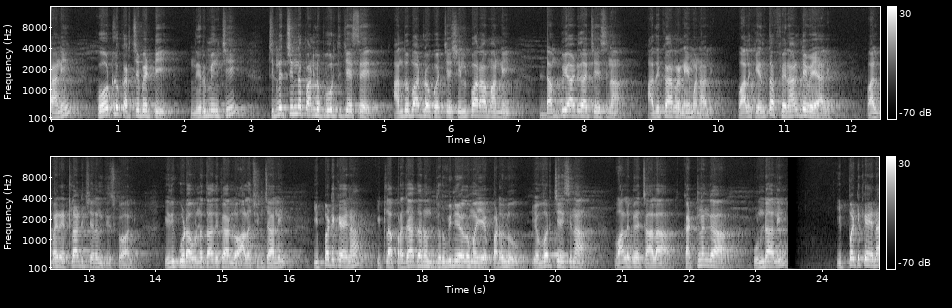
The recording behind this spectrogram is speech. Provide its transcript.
కానీ కోట్లు ఖర్చు పెట్టి నిర్మించి చిన్న చిన్న పనులు పూర్తి చేసే అందుబాటులోకి వచ్చే శిల్పారామాన్ని డంప్ యార్డ్గా చేసిన అధికారులను ఏమనాలి? వాళ్ళకి ఎంత పెనాల్టీ వేయాలి? వాళ్ళపైన ఎట్లాంటి చర్యలు తీసుకోవాలి? ఇది కూడా ఉన్నతాధికారులు ఆలోచించాలి. ఇప్పటికైనా ఇట్లా ప్రజాధనం దుర్వినియోగం అయ్యే పనులు ఎవరు చేసినా వాళ్ళ మీద చాలా కఠినంగా ఉండాలి. ఇప్పటికైనా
